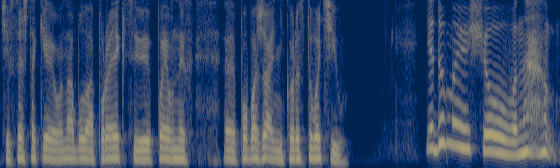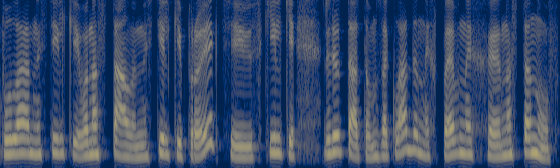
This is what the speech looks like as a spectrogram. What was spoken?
Чи все ж таки вона була проекцією певних е, побажань? бажань користувачів? Я думаю, що вона була настільки, вона стала не стільки проекцією, скільки результатом закладених певних е, настанов.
